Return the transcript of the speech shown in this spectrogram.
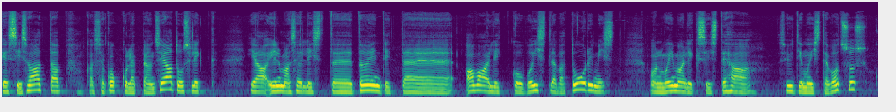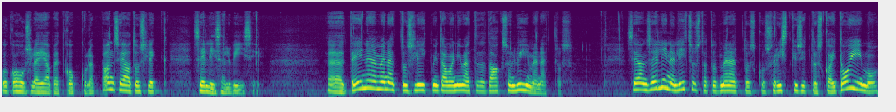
kes siis vaatab, kas see kokkulepe on seaduslik ja ilma sellist äh, tõendite avalikku võistlevat uurimist on võimalik siis teha süüdimõistev otsus, kui kohus leiab, et kokkulepe on seaduslik, sellisel viisil. Äh, teine menetlusliik, mida ma nimetada tahaks, on lühimenetlus see on selline lihtsustatud menetlus, kus ristküsitlust ka ei toimu,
